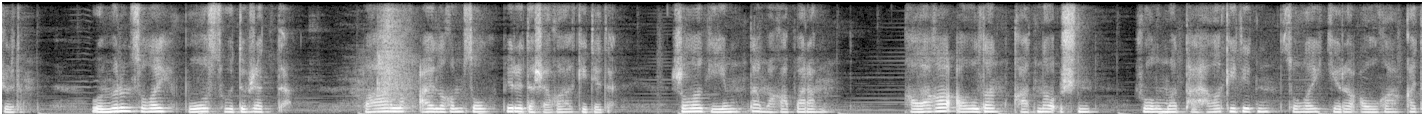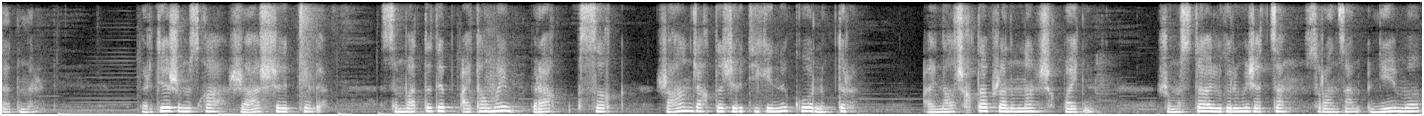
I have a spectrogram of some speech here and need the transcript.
жүрдім. Өмірім солай бос өтіп жатты. Барлық айлығым сол передачаға кетеді. Жылы киім тамақ апарамын қалаға ауылдан қатынау үшін жолыма тағы кететін солай кері ауылға қайтатынмын. Бірде жұмысқа жас жігіт келді. Сымбатты деп айта алмаймын бірақ пысық жан-жақты жігіт екені көрініп тұр. Айналшықтап жанымнан шықпайтын. Жұмыста үлгермей жатсам сұрансам үнемі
